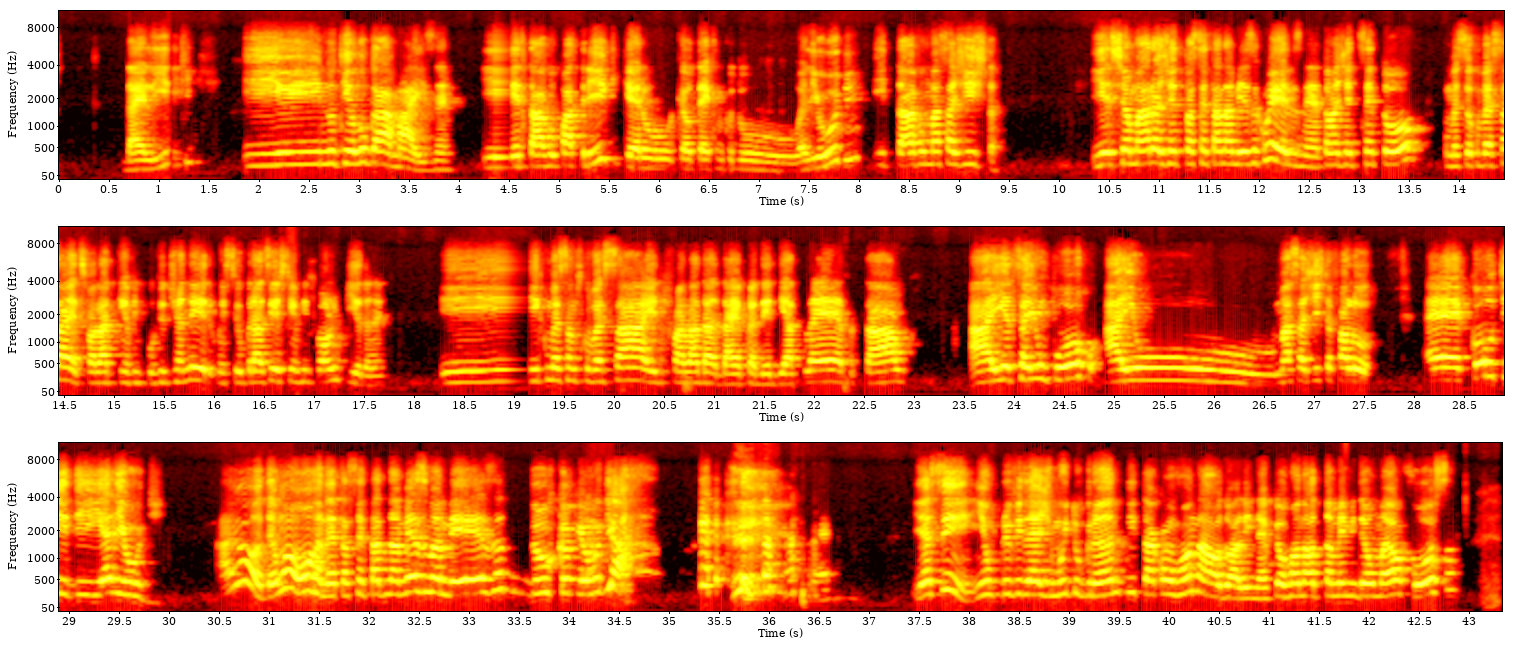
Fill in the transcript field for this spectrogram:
da Elite e não tinha lugar mais, né? E ele tava o Patrick, que era o que é o técnico do Eliud, e tava o massagista. E eles chamaram a gente para sentar na mesa com eles, né? Então a gente sentou, começou a conversar, eles falaram que tinha vindo para o Rio de Janeiro, conhecia o Brasil, eles tinham vindo para a Olimpíada, né? E, e, começamos a conversar, ele falar da, da época dele de atleta e tal. Aí ele saiu um pouco, aí o massagista falou, é coach de Eliud. Aí, ó, tem uma honra, né? Tá sentado na mesma mesa do campeão mundial. é. E assim, e um privilégio muito grande de estar com o Ronaldo ali, né? Porque o Ronaldo também me deu maior força,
